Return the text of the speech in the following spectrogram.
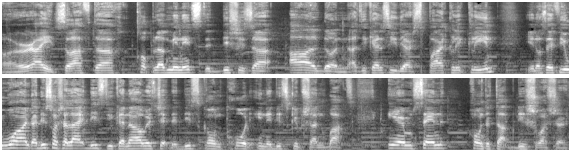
Alright, so after a couple of minutes, the dishes are all done. As you can see, they are sparkly clean. You know, so if you want a dishwasher like this, you can always check the discount code in the description box. Send countertop dishwasher.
